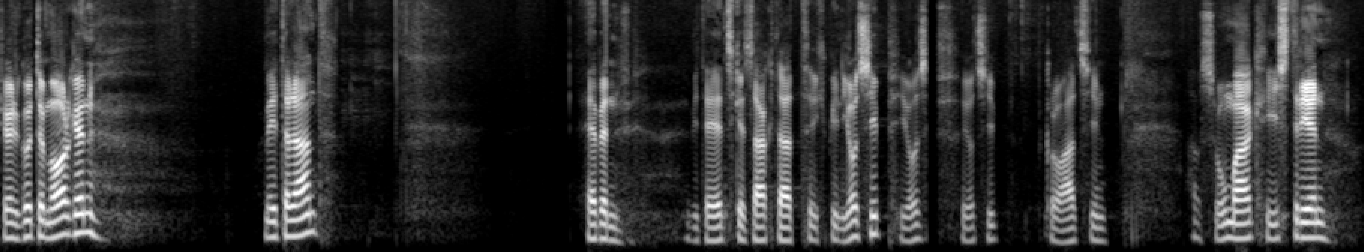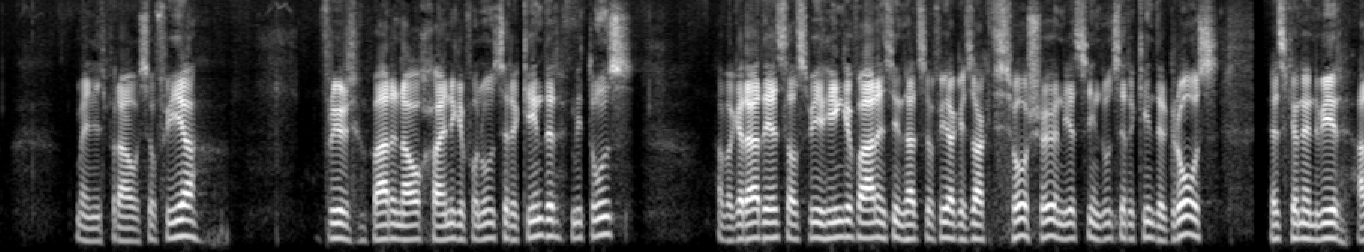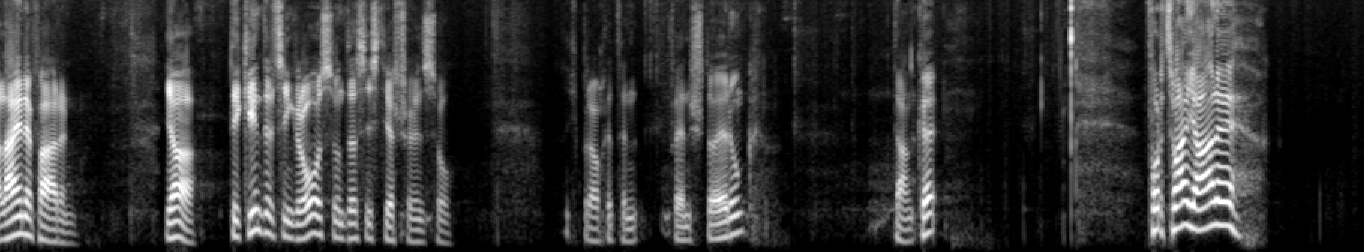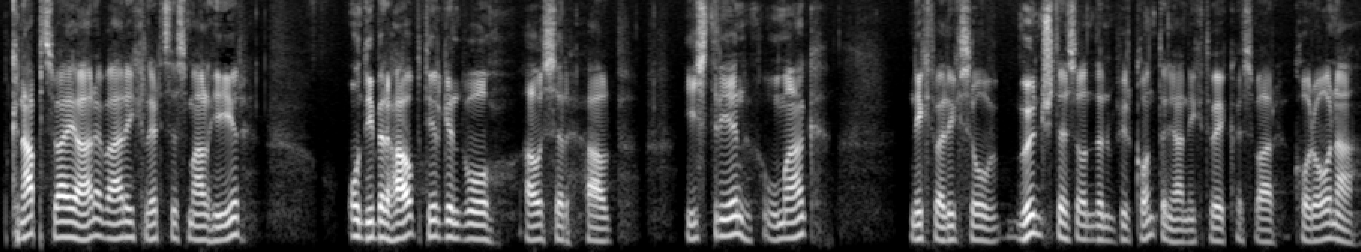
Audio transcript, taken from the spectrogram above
Schönen guten Morgen miteinander. Eben, wie der Jens gesagt hat, ich bin Josip, Josip, Josip, Kroatien, aus Umag, Istrien. Meine Frau Sophia. Früher waren auch einige von unseren Kindern mit uns. Aber gerade jetzt, als wir hingefahren sind, hat Sophia gesagt, so schön, jetzt sind unsere Kinder groß, jetzt können wir alleine fahren. Ja, die Kinder sind groß und das ist ja schön so. Ich brauche die Fernsteuerung. Danke. Vor zwei Jahren, knapp zwei Jahre, war ich letztes Mal hier und überhaupt irgendwo außerhalb Istrien, Umag. Nicht, weil ich so wünschte, sondern wir konnten ja nicht weg. Es war Corona,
